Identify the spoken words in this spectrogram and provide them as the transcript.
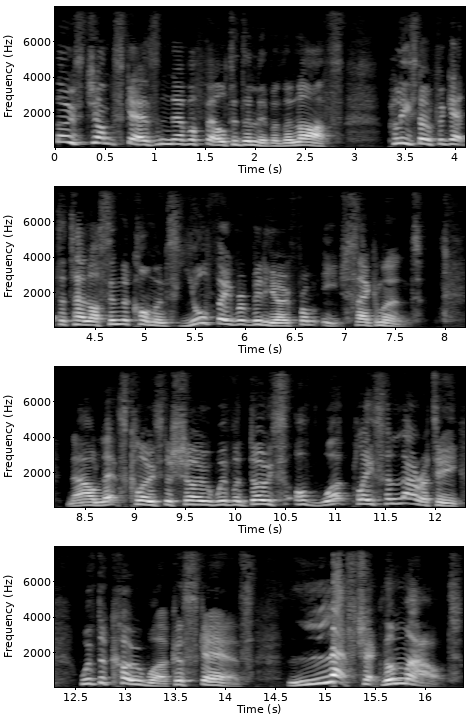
Those jump scares never fail to deliver the laughs. Please don't forget to tell us in the comments your favourite video from each segment. Now let's close the show with a dose of workplace hilarity with the co-worker scares. Let's check them out.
